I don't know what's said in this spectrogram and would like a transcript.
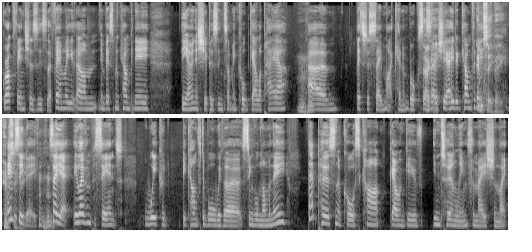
Grok Ventures is the family um, investment company. The ownership is in something called Galipea. Mm-hmm. Um, let's just say Mike Cannon Brooks Associated okay. Company. MCB. MCB. MCB. so, yeah, 11%. We could be comfortable with a single nominee. That person, of course, can't go and give internal information. Like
